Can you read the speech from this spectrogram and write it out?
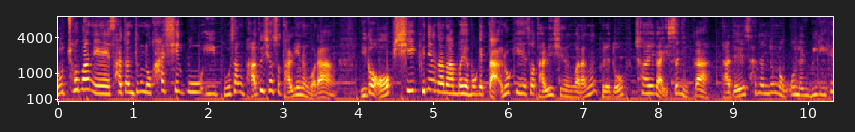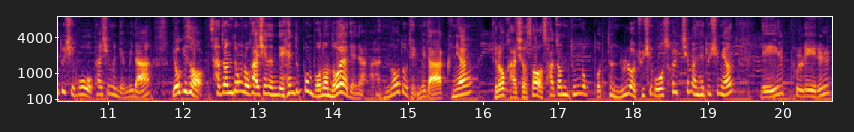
요 초반에 사전 등록하시고 이 보상 받으셔서 달리는 거랑 이거 없이 그냥 나는 한번 해보겠다 이렇게 해서 달리시는 거랑은 그래도 차이가 있으니까 다들 사전 등록 오늘 미리 해두시고 하시면 됩니다. 여기서 사전 등록 하시는데 핸드폰 번호 넣어야 되냐? 안 넣어도 됩니다. 그냥 들어가셔서 사전 등록 버튼 눌러주시고 설치만 해두시면 내일 플레이를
